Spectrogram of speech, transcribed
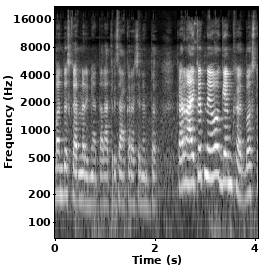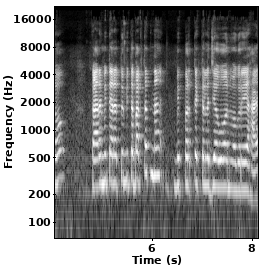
बंदच करणार आहे मी आता रात्रीचा अकराच्या नंतर. कारण ऐकत नाही हो गेम खेळत बसतो. कारण मी त्याला तुम्ही तर बघतात ना मी प्रत्येक त्याला जेवण वगैरे हा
